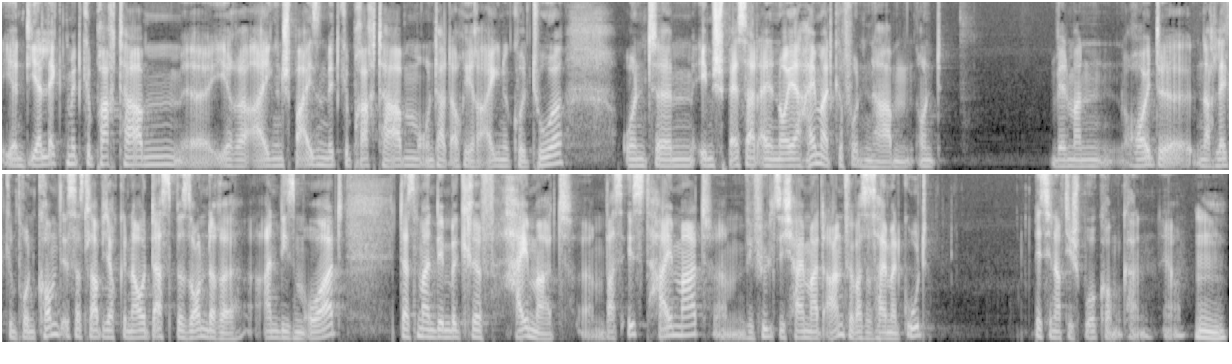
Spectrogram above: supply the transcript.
ihren Dialekt mitgebracht haben, äh, ihre eigenen Speisen mitgebracht haben und halt auch ihre eigene Kultur und ähm, im Spessart eine neue Heimat gefunden haben. Und wenn man heute nach Lettgenbrunn kommt, ist das, glaube ich, auch genau das Besondere an diesem Ort, dass man den Begriff Heimat, ähm, was ist Heimat, ähm, wie fühlt sich Heimat an, für was ist Heimat gut, bisschen auf die Spur kommen kann. Ja. Mhm.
